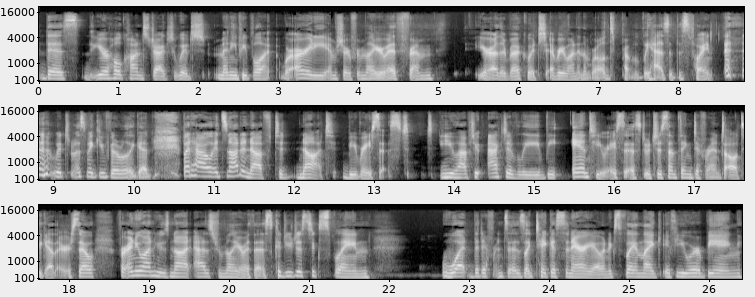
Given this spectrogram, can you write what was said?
this your whole construct, which many people were already, I'm sure, familiar with from your other book, which everyone in the world probably has at this point, which must make you feel really good. But how it's not enough to not be racist. You have to actively be anti racist, which is something different altogether. So, for anyone who's not as familiar with this, could you just explain what the difference is? Like, take a scenario and explain, like, if you were being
